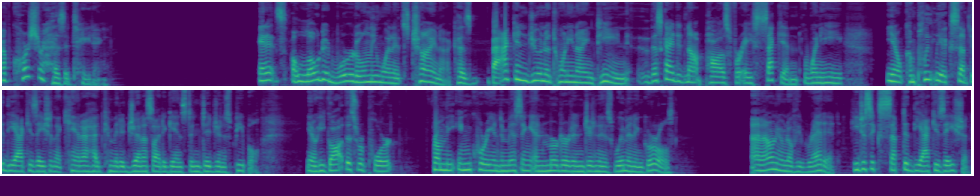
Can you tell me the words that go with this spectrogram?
Of course, you're hesitating. And it's a loaded word only when it's China, because back in June of 2019, this guy did not pause for a second when he you know, completely accepted the accusation that Canada had committed genocide against Indigenous people. You know, he got this report from the inquiry into missing and murdered Indigenous women and girls. And I don't even know if he read it. He just accepted the accusation.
